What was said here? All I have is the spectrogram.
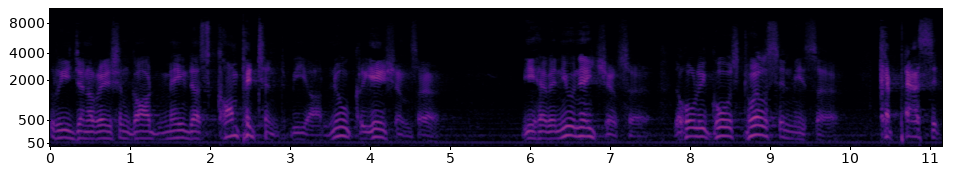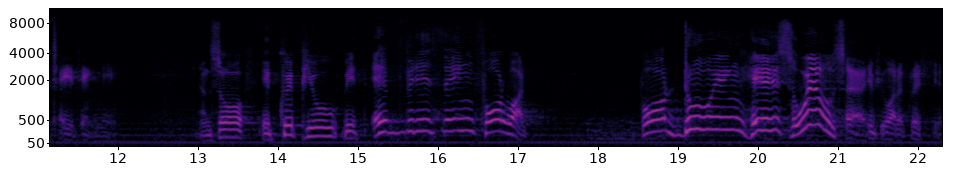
regeneration, God made us competent. We are new creations, sir. We have a new nature, sir. The Holy Ghost dwells in me, sir, capacitating me. And so, equip you with everything for what? For doing His will, sir, if you are a Christian.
